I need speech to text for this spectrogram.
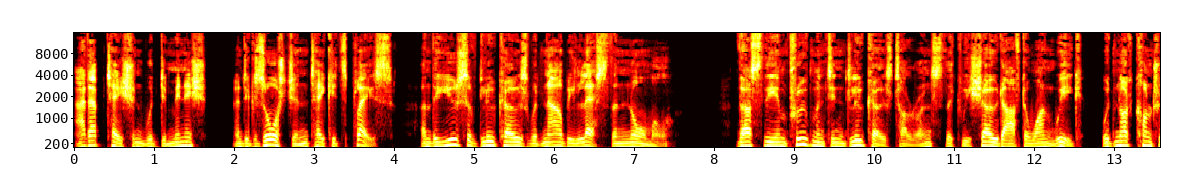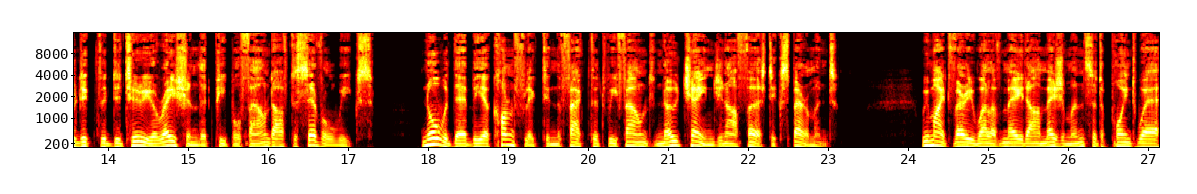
adaptation would diminish and exhaustion take its place, and the use of glucose would now be less than normal. Thus, the improvement in glucose tolerance that we showed after one week would not contradict the deterioration that people found after several weeks, nor would there be a conflict in the fact that we found no change in our first experiment. We might very well have made our measurements at a point where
